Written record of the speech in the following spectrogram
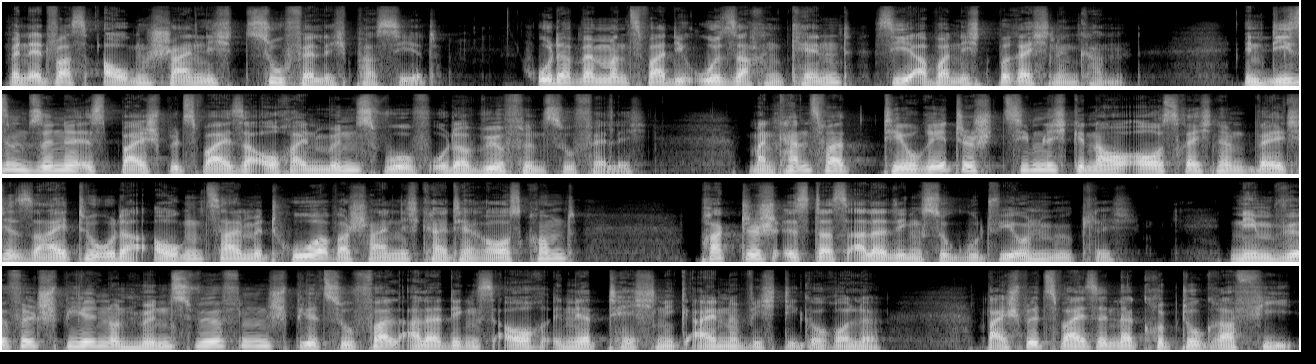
wenn etwas augenscheinlich zufällig passiert. Oder wenn man zwar die Ursachen kennt, sie aber nicht berechnen kann. In diesem Sinne ist beispielsweise auch ein Münzwurf oder Würfeln zufällig. Man kann zwar theoretisch ziemlich genau ausrechnen, welche Seite oder Augenzahl mit hoher Wahrscheinlichkeit herauskommt, praktisch ist das allerdings so gut wie unmöglich. Neben Würfelspielen und Münzwürfen spielt Zufall allerdings auch in der Technik eine wichtige Rolle. Beispielsweise in der Kryptographie.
